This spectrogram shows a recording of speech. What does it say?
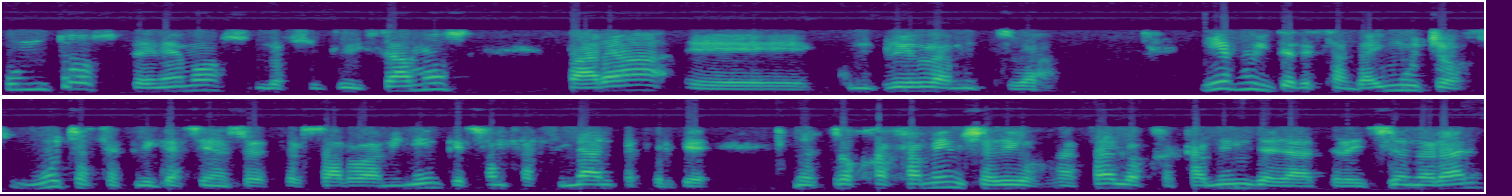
juntos tenemos, los utilizamos para eh, cumplir la mitzvah. Y es muy interesante, hay muchos, muchas explicaciones sobre este Sarvaminim que son fascinantes, porque nuestros jajamim, yo digo, hasta los jajamim de la tradición oral,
